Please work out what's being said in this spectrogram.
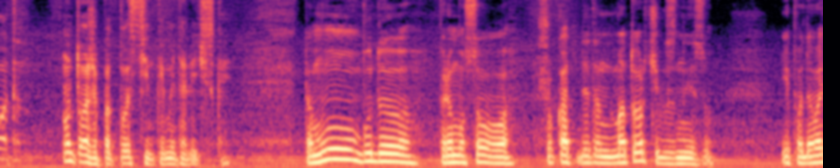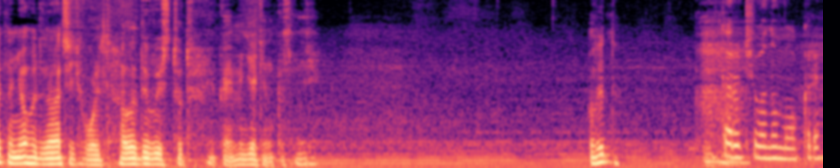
Вот он. Ну, теж під пластинкою металічною. Тому буду примусово шукати де там моторчик знизу і подавати на нього 12 вольт. Але дивись тут, яка медятинка, смотри. Видно? Коротше, воно мокре.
